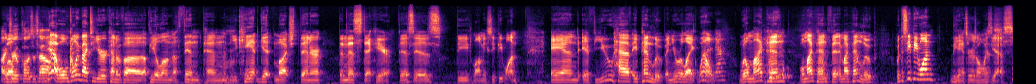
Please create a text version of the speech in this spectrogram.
All right, well- Drew, close this out. Yeah, well, going back to your kind of uh, appeal on a thin pen, Mm-hmm. you can't get much thinner than this stick here. This is the Lamy CP1. And if you have a pen loop and you were like, well, will my pen will my pen fit in my pen loop with the CP1? The answer is always yes.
